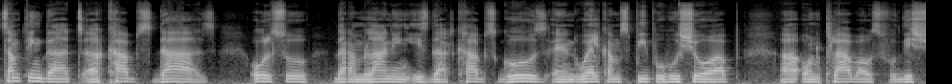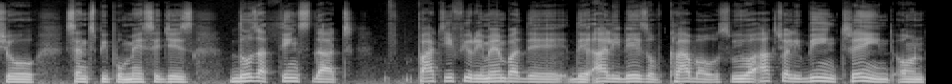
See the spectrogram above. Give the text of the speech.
something that uh, cubs does also that i'm learning is that cubs goes and welcomes people who show up uh, on Clubhouse for this show, sends people messages. Those are things that, Pat, if you remember the, the early days of Clubhouse, we were actually being trained on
